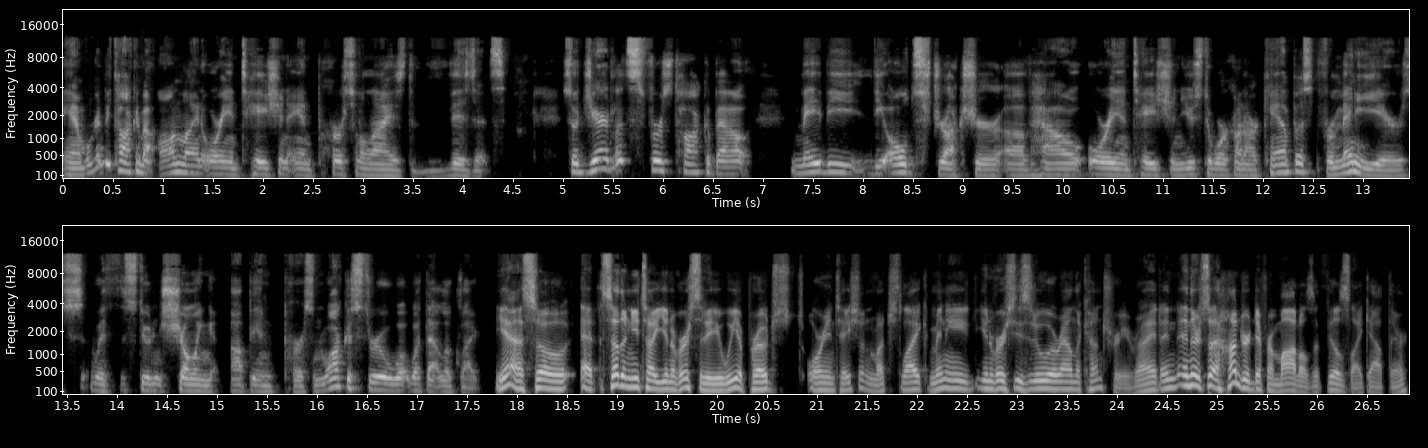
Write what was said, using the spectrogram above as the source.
and we're going to be talking about online orientation and personalized visits. So, Jared, let's first talk about maybe the old structure of how orientation used to work on our campus for many years with students showing up in person. Walk us through what, what that looked like. Yeah. So at Southern Utah University, we approached orientation much like many universities do around the country, right? And, and there's a hundred different models, it feels like out there.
